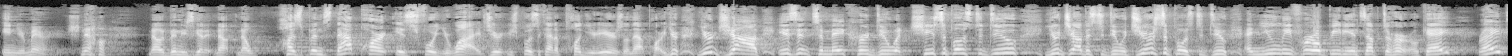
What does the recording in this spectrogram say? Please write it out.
in your marriage. Now, now, then he's gonna, now, now, husbands, that part is for your wives. You're, you're supposed to kind of plug your ears on that part. Your, your job isn't to make her do what she's supposed to do. Your job is to do what you're supposed to do, and you leave her obedience up to her, okay? Right?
